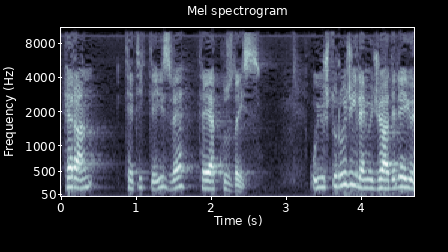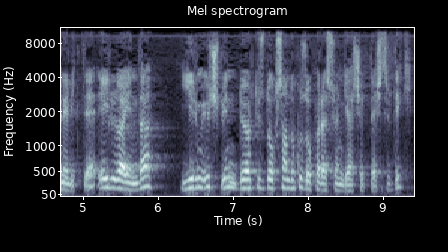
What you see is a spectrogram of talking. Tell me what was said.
her an tetikteyiz ve teyakkuzdayız. Uyuşturucu ile mücadeleye yönelik de Eylül ayında 23.499 operasyon gerçekleştirdik.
